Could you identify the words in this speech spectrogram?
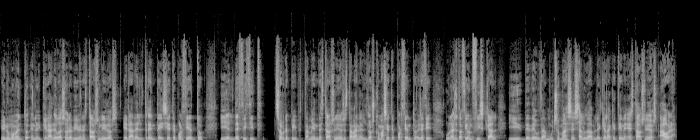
en un momento en el que la deuda sobre PIB en Estados Unidos era del 37% y el déficit sobre PIB también de Estados Unidos estaba en el 2,7%. Es decir, una situación fiscal y de deuda mucho más saludable que la que tiene Estados Unidos ahora,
